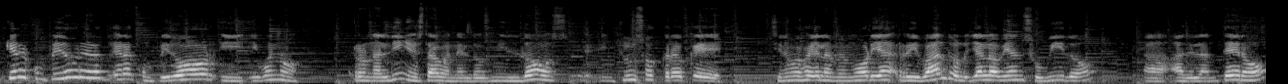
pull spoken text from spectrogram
que era cumplidor, era, cumplidor. Y, bueno, Ronaldinho estaba en el 2002. Incluso creo que, si no me falla la memoria, Rivaldo ya lo habían subido a, delantero.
